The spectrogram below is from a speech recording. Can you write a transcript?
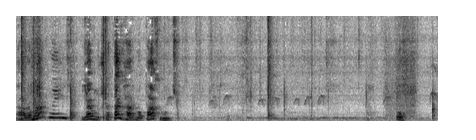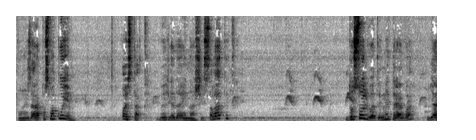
Ароматний, яблучка так гарно пахнуть. О, і зараз посмакуємо. Ось так виглядає наш салатик. Досолювати не треба. Я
